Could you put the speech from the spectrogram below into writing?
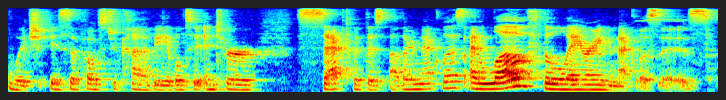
which is supposed to kind of be able to intersect with this other necklace. I love the layering necklaces.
